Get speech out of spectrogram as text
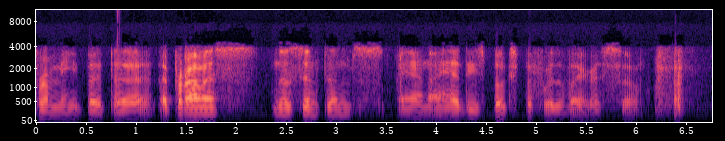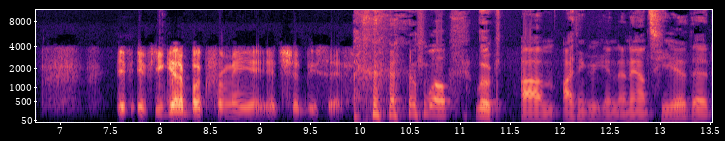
from me, but uh, I promise no symptoms. And I had these books before the virus, so. If if you get a book from me, it should be safe. well, look, um, I think we can announce here that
